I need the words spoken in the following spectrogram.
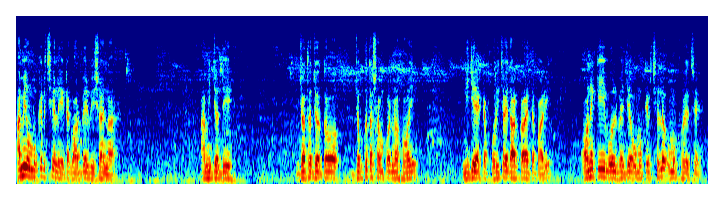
আমি অমুকের ছেলে, এটা গর্বের বিষয় না। আমি যদি যথাযথ যোগ্যতা সম্পন্ন হই, নিজের একটা পরিচয় দাঁড় করাতে পারি, অনেকেই বলবে যে অমুকের ছেলে অমুক হয়েছে।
